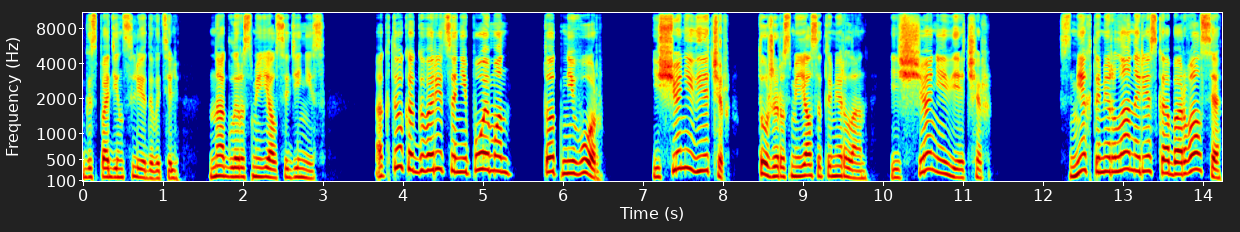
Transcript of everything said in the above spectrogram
господин следователь, нагло рассмеялся Денис. А кто, как говорится, не пойман, тот не вор. Еще не вечер, тоже рассмеялся Тамерлан. Еще не вечер. Смех Тамерлана резко оборвался,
